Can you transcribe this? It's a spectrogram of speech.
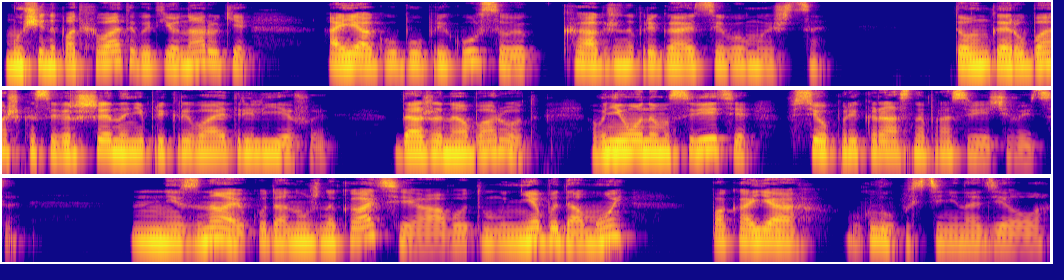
Мужчина подхватывает ее на руки, а я губу прикусываю, как же напрягаются его мышцы. Тонкая рубашка совершенно не прикрывает рельефы. Даже наоборот, в неоновом свете все прекрасно просвечивается. Не знаю, куда нужно Кате, а вот мне бы домой, пока я глупости не наделала.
